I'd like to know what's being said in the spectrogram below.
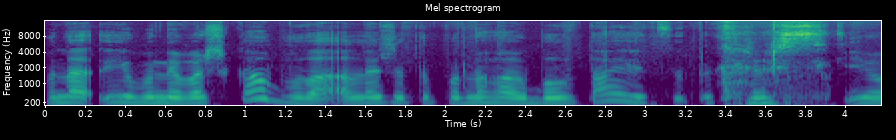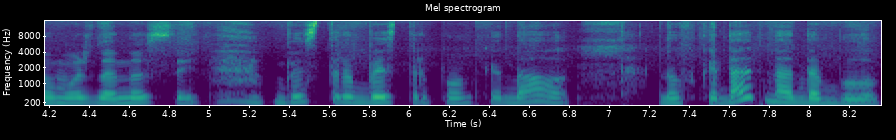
Вона йому не важка була, але ж то по ногах болтається, то каже, його можна носити. Бистро-бистро повкидала. Ну, вкидати треба було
